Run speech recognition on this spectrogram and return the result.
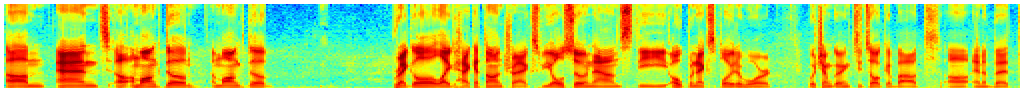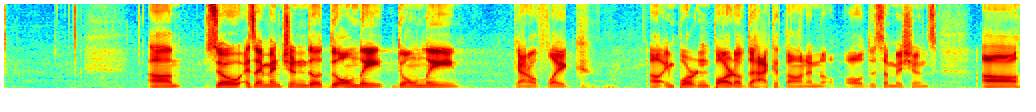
Um, and uh, among the among the regular like hackathon tracks, we also announced the Open Exploit Award, which I'm going to talk about uh, in a bit. Um, so as I mentioned, the, the only the only kind of like uh, important part of the hackathon and all the submissions uh,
